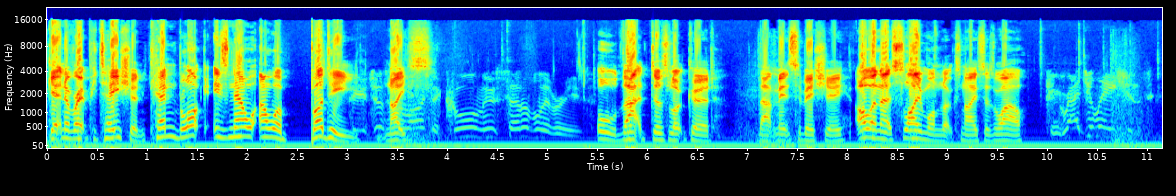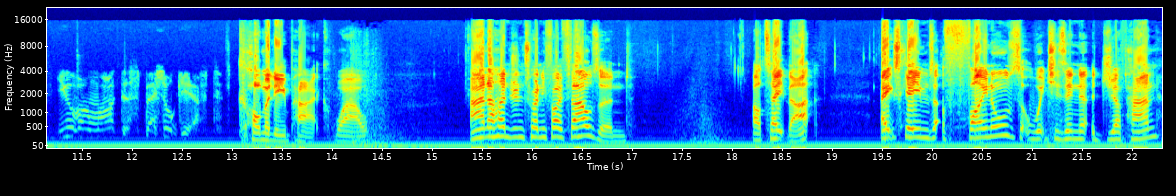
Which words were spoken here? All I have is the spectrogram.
Getting a reputation. Ken Block is now our buddy. Nice. cool new set of liveries. Oh, that does look good. That Mitsubishi. Oh, and that slime one looks nice as well. Congratulations, you've unlocked a special gift. Comedy pack. Wow. And 125,000. I'll take that. X Games Finals, which is in Japan.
